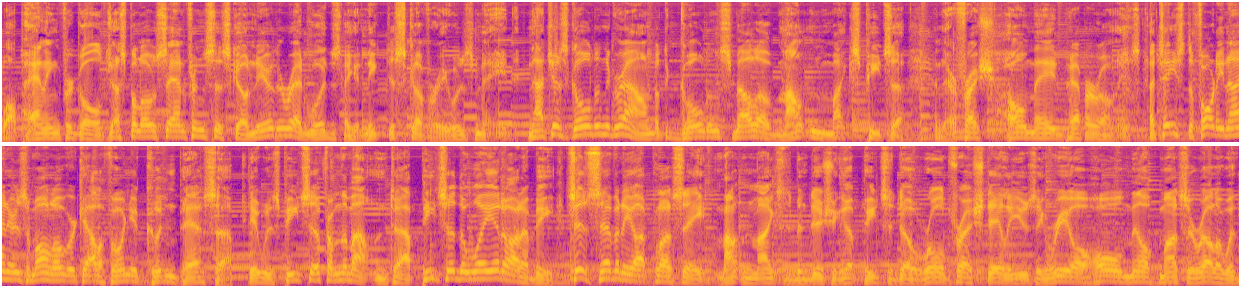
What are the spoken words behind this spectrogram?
while panning for gold just below San Francisco near the Redwoods, a unique discovery was made. Not just gold in the ground, but the golden smell of Mountain Mike's Pizza and their fresh homemade pepperonis. A taste the 49ers from all over California couldn't pass up. It was pizza from the mountaintop, pizza the way it ought to be. Since 70 odd plus 8, Mountain Mike's has been dishing up pizza dough rolled fresh daily using real whole milk mozzarella with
